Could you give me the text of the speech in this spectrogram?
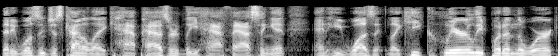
That he wasn't just kind of like haphazardly half-assing it, and he wasn't. Like he clearly put in the work.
